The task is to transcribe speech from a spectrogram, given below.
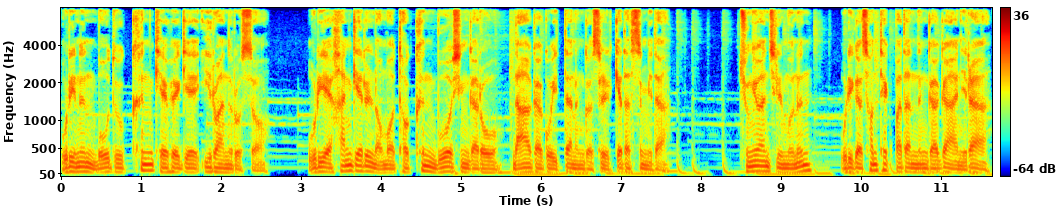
우리는 모두 큰 계획의 일환으로서 우리의 한계를 넘어 더 큰 무엇인가로 나아가고 있다는 것을 깨닫습니다. 중요한 질문은 우리가 선택받았는가가 아니라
